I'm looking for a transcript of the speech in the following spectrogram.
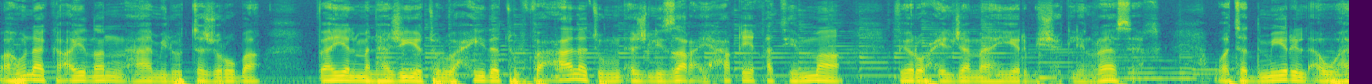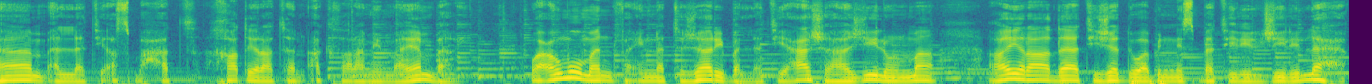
وهناك أيضا عامل التجربة فهي المنهجية الوحيدة الفعالة من أجل زرع حقيقة ما في روح الجماهير بشكل راسخ وتدمير الأوهام التي أصبحت خطرة أكثر مما ينبغي. وعموما فإن التجارب التي عاشها جيل ما غير ذات جدوى بالنسبة للجيل اللاحق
